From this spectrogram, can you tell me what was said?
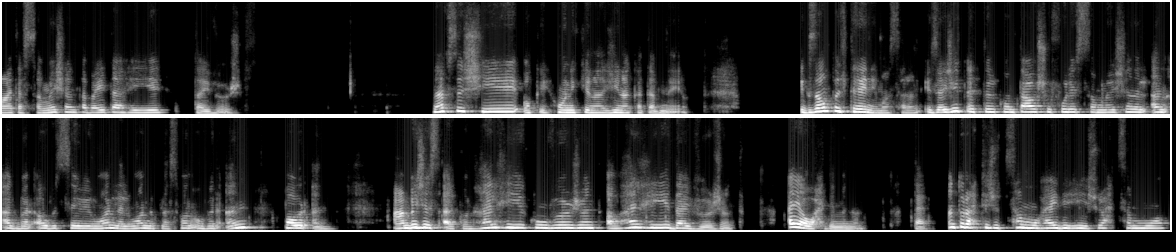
معناتها السميشن تبعيتها هي دايفرجنس نفس الشيء okay هون كنا جينا كتبناها example تاني مثلا إذا جيت قلت لكم تعالوا شوفوا لي ال summation ال n أكبر أو بتساوي 1 لل1 plus 1 over n power n عم بيجي أسألكم هل هي convergent أو هل هي divergent أي وحده منهم. طيب أنتم رح تيجوا تسموا هيدي هي شو رح تسموها؟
